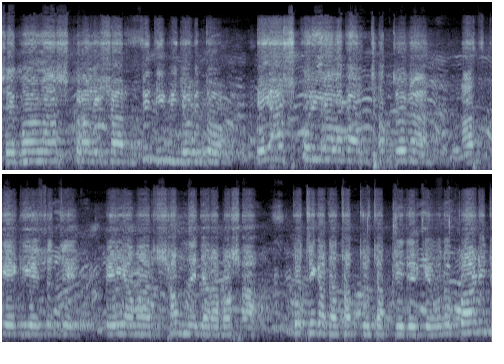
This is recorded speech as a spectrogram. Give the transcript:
সে মৌলানা আশকর আলী শাহর স্মৃতি বিজড়িত এই আশকরি এলাকার ছাত্ররা আজকে এগিয়ে এসেছে এই আমার সামনে যারা বসা, কচিকাতা ছাত্রছাত্রীদেরকে অনুপ্রাণিত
